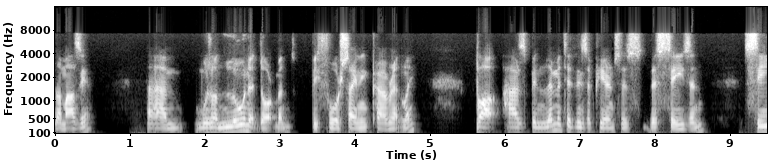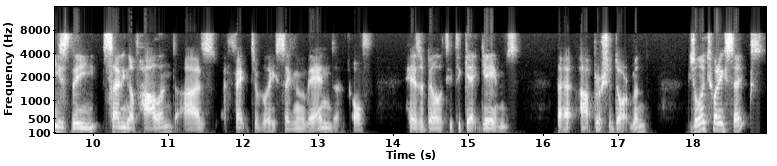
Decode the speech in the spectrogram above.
La Masia, um, was on loan at Dortmund before signing permanently, but has been limited in his appearances this season. Sees the signing of Haaland as effectively signaling the end of his ability to get games uh, at Borussia Dortmund. He's only 26,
